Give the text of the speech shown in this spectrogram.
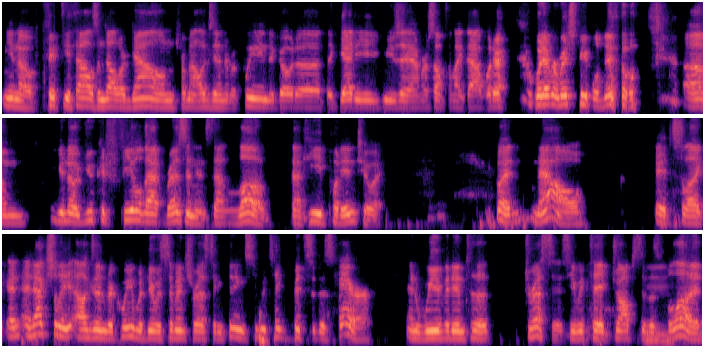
you know fifty thousand dollar gown from Alexander McQueen to go to the Getty Museum or something like that, whatever whatever rich people do, um, you know, you could feel that resonance, that love that he put into it. But now it's like, and, and actually Alexander McQueen would do some interesting things. He would take bits of his hair and weave it into dresses. He would take drops of his Mm. blood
